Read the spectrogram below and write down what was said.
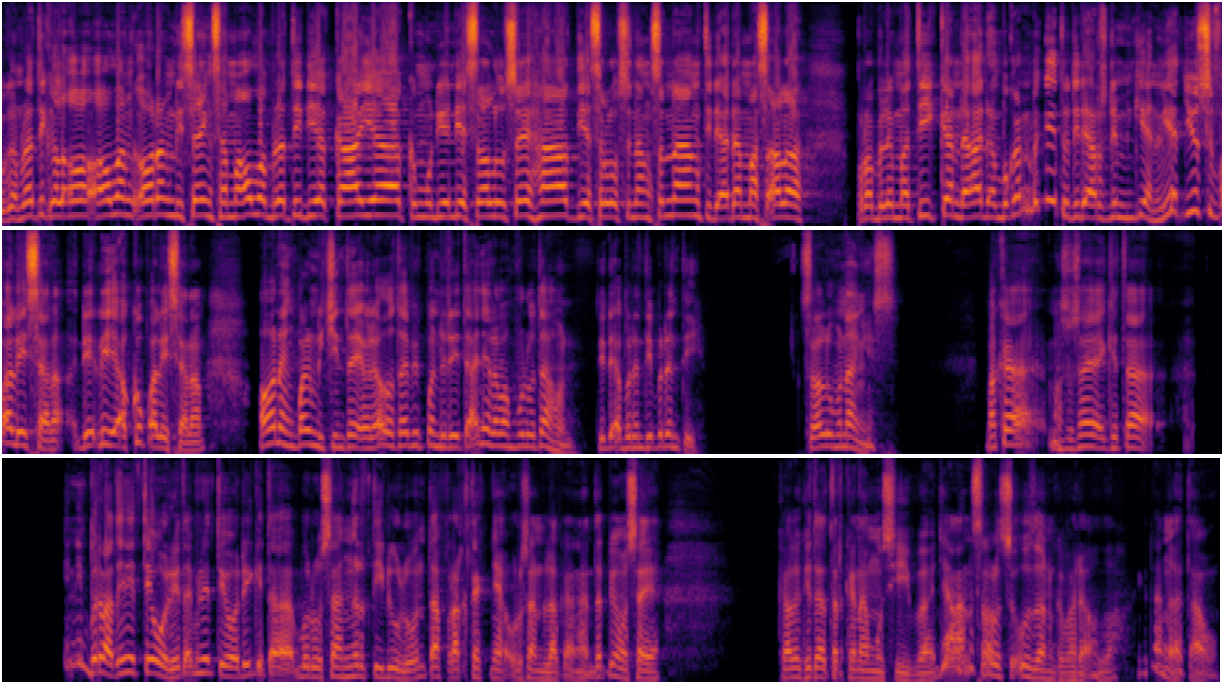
Bukan berarti kalau orang orang disayang sama Allah berarti dia kaya, kemudian dia selalu sehat, dia selalu senang-senang, tidak ada masalah problematika, tidak ada. Bukan begitu, tidak harus demikian. Lihat Yusuf alaihissalam, lihat Yakub alaihissalam, orang yang paling dicintai oleh Allah tapi penderitaannya 80 tahun, tidak berhenti-berhenti. Selalu menangis. Maka maksud saya kita ini berat, ini teori, tapi ini teori kita berusaha ngerti dulu, entah prakteknya urusan belakangan. Tapi maksud saya, kalau kita terkena musibah, jangan selalu seuzon kepada Allah. Kita enggak tahu.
